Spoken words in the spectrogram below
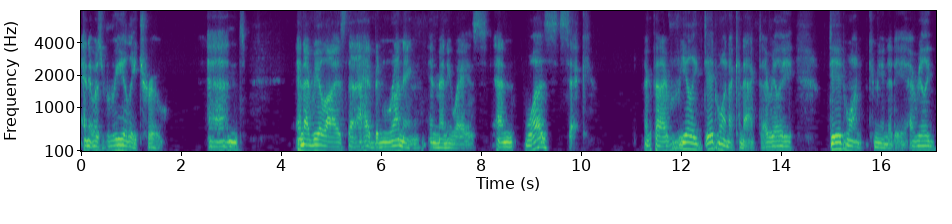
And it was really true. And and I realized that I had been running in many ways and was sick. Like that I really did want to connect. I really did want community. I really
